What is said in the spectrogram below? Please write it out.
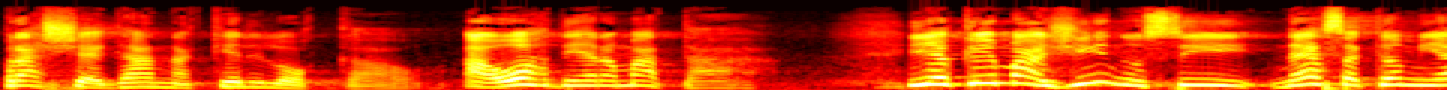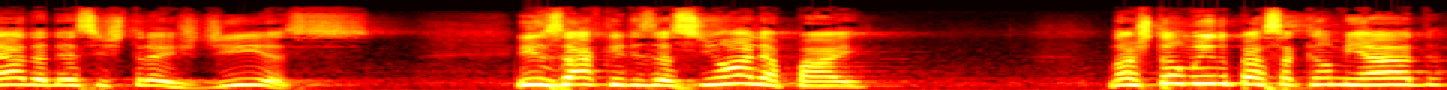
para chegar naquele local. A ordem era matar. E é que eu imagino se nessa caminhada desses três dias, Isaac diz assim: Olha, pai, nós estamos indo para essa caminhada.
